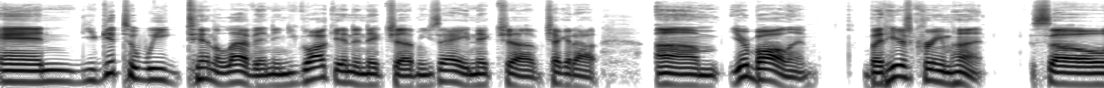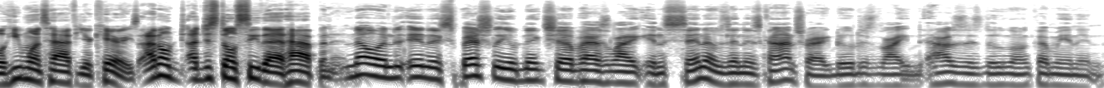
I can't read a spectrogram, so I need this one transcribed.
And you get to week 10, 11, and you walk into Nick Chubb and you say, "Hey, Nick Chubb, check it out. Um, you're balling, but here's Kareem Hunt. So he wants half your carries. I don't. I just don't see that happening. No, and, and especially if Nick Chubb has like incentives in his contract, dude. It's like, how's this dude gonna come in and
